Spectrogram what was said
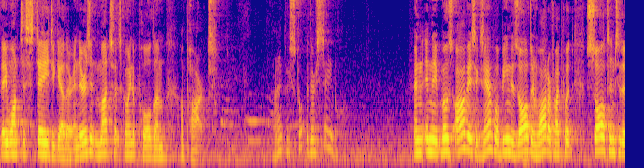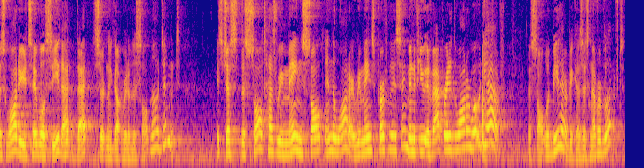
they want to stay together. And there isn't much that's going to pull them apart. Right? They're, st- they're stable. And in the most obvious example, being dissolved in water, if I put salt into this water, you'd say, well, see, that, that certainly got rid of the salt. No, it didn't. It's just the salt has remained salt in the water. It remains perfectly the same. And if you evaporated the water, what would you have? The salt would be there because it's never left.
